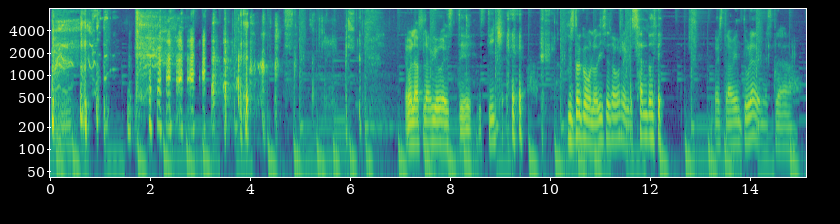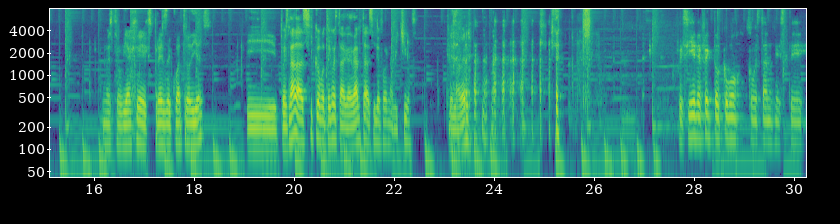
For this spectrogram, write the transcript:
Hola Flavio, este Stitch. Justo como lo dices, vamos regresando de nuestra aventura, de nuestra nuestro viaje express de cuatro días. Y pues nada, así como tengo esta garganta, así le fueron a mis chivas. De la verga. Pues sí, en efecto, ¿cómo, cómo están? Este,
